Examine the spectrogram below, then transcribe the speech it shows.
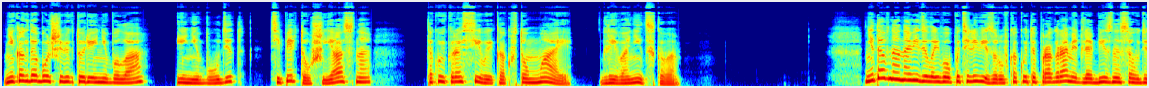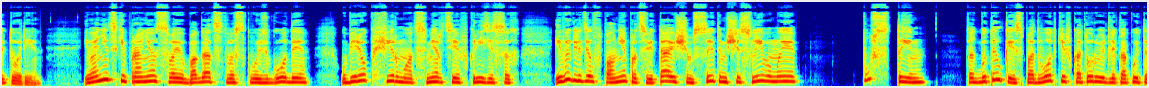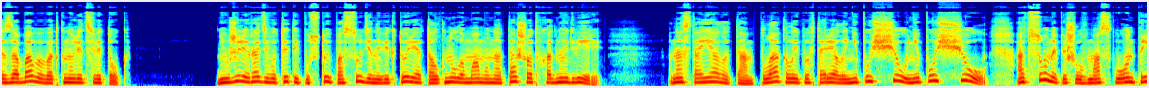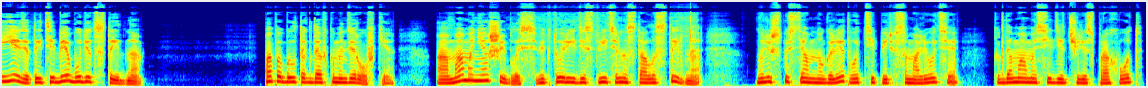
Никогда больше Виктория не была и не будет, теперь-то уж ясно, такой красивый, как в том мае для Иваницкого. Недавно она видела его по телевизору в какой-то программе для бизнес-аудитории. Иваницкий пронес свое богатство сквозь годы, уберег фирму от смерти в кризисах и выглядел вполне процветающим, сытым, счастливым и... пустым, как бутылка из-под водки, в которую для какой-то забавы воткнули цветок. Неужели ради вот этой пустой посудины Виктория оттолкнула маму Наташу от входной двери? Она стояла там, плакала и повторяла «Не пущу, не пущу! Отцу напишу в Москву, он приедет, и тебе будет стыдно». Папа был тогда в командировке, а мама не ошиблась, Виктории действительно стало стыдно, но лишь спустя много лет, вот теперь в самолете, когда мама сидит через проход,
